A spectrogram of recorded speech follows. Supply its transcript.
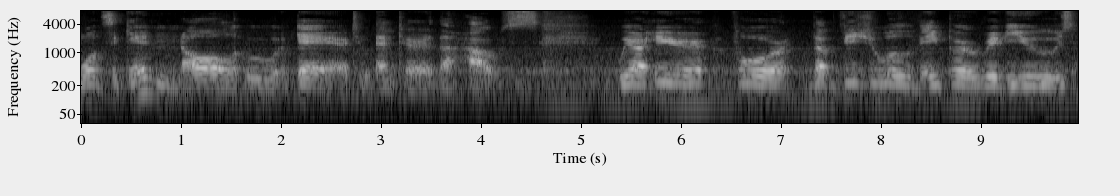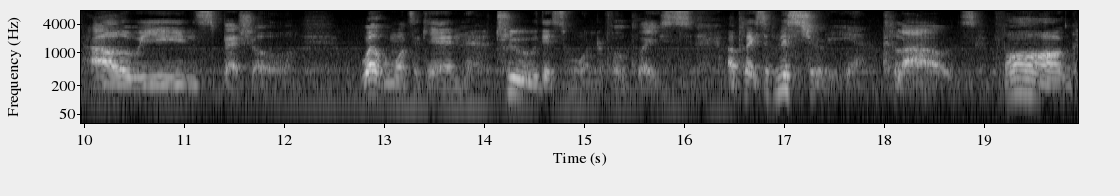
once again, all who dare to enter the house. We are here for the Visual Vapor Reviews Halloween Special. Welcome once again to this wonderful place, a place of mystery, clouds, fog,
